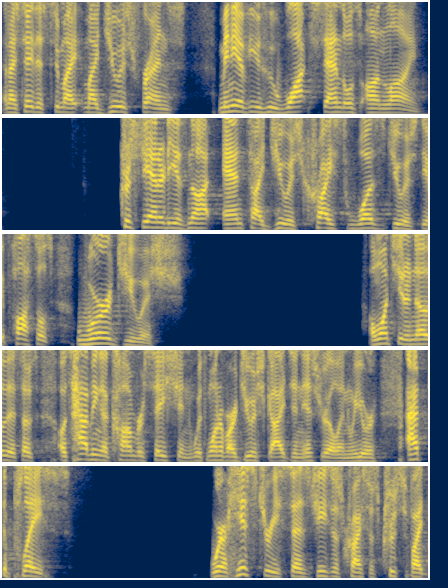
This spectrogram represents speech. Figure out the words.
and I say this to my, my Jewish friends, many of you who watch sandals online, Christianity is not anti Jewish. Christ was Jewish. The apostles were Jewish. I want you to know this. I was, I was having a conversation with one of our Jewish guides in Israel, and we were at the place where history says Jesus Christ was crucified.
